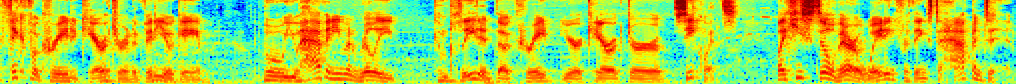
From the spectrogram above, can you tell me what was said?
think of a created character in a video game who you haven't even really completed the create your character sequence. Like he's still there waiting for things to happen to him.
